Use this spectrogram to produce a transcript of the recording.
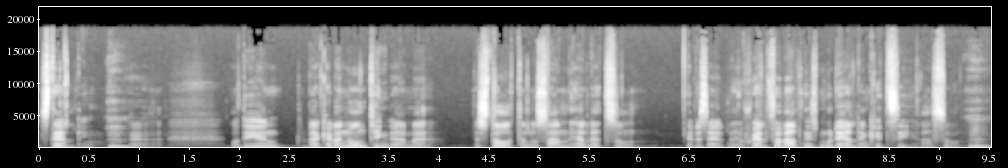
ställning. Mm. Eh, och det en, verkar vara någonting där med, med staten och samhället som, det vill säga den här självförvaltningsmodellen kritiseras. Och mm.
